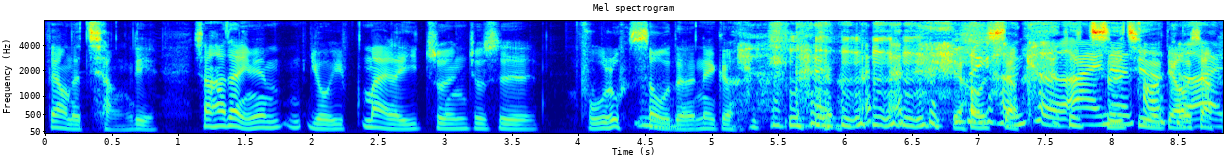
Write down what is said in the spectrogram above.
非常的强烈。像他在里面有一卖了一尊就是福禄寿的那个、嗯、雕像，是瓷器的雕像，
